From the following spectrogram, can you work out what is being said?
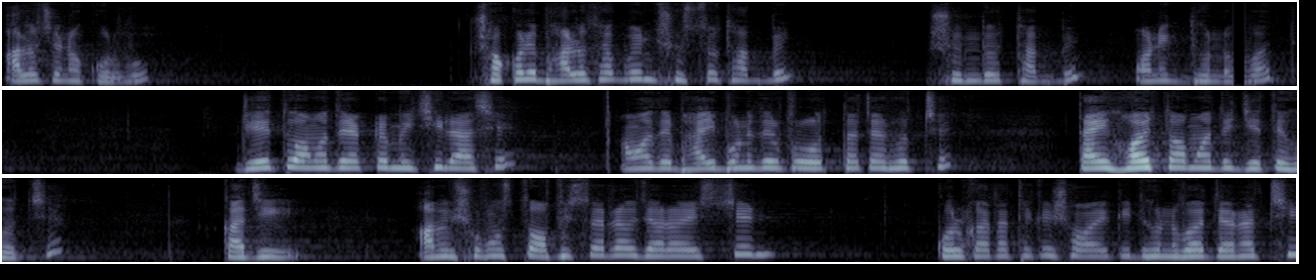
আলোচনা করব। সকলে ভালো থাকবেন, সুস্থ থাকবেন। সুন্দর থাকবেন অনেক ধন্যবাদ। যেহেতু আমাদের একটা মিছিল আছে, আমাদের ভাই বোনেদের উপর অত্যাচার হচ্ছে, তাই হয়তো আমাদের যেতে হচ্ছে। কাজী, আমি সমস্ত অফিসাররাও যারা এসছেন, কলকাতা থেকে সবাইকে ধন্যবাদ জানাচ্ছি।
